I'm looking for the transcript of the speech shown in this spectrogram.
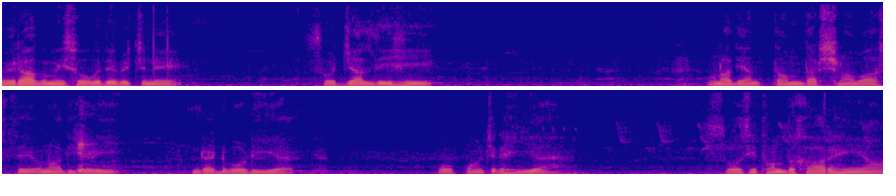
ਵਿਰਾਗਮੀ ਸੋਗ ਦੇ ਵਿੱਚ ਨੇ। ਸੋ ਜਲਦੀ ਹੀ ਉਹਨਾਂ ਦੇ ਅੰਤਮ ਦਰਸ਼ਨਾਂ ਵਾਸਤੇ ਉਹਨਾਂ ਦੀ ਜਿਹੜੀ ਡੈੱਡ ਬੋਡੀ ਹੈ, ਉਹ ਪਹੁੰਚ ਰਹੀ ਹੈ। ਸੋ ਅਸੀਂ ਤੁਹਾਨੂੰ ਦਿਖਾ ਰਹੇ ਹਾਂ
